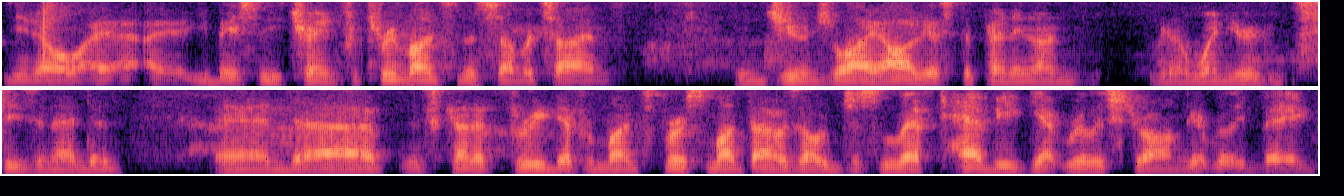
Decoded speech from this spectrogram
you know, I, I, you basically train for three months in the summertime, in June, July, August, depending on you know when your season ended. And uh, it's kind of three different months. First month I was, I would just lift heavy, get really strong, get really big,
